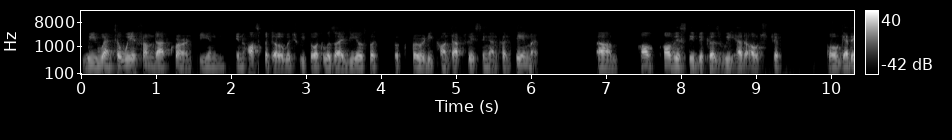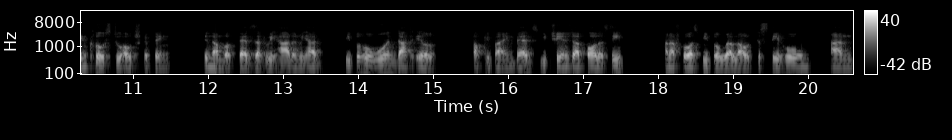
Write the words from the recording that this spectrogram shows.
we went away from that quarantine in hospital, which we thought was ideal for, for, contact tracing and containment. Um, obviously, because we had outstripped or getting close to outstripping the number of beds that we had, and we had people who weren't that ill occupying beds. We changed that policy, and of course, people were allowed to stay home and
